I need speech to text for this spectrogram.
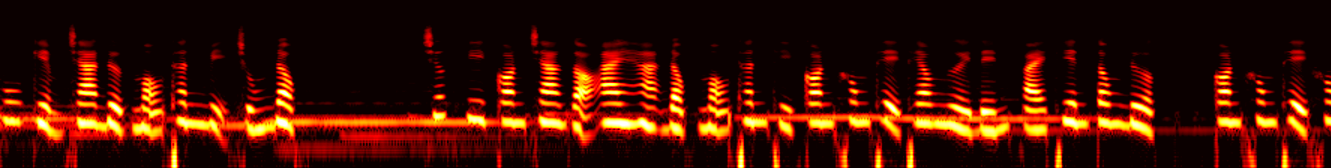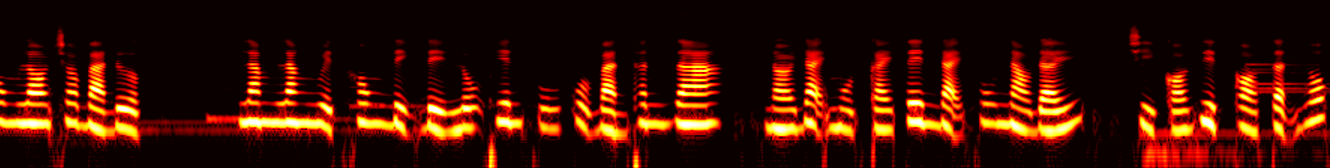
phu kiểm tra được mẫu thân bị trúng độc. Trước khi con tra rõ ai hạ độc mẫu thân thì con không thể theo người đến phái thiên tông được, con không thể không lo cho bà được. Lam Lăng Nguyệt không định để lộ thiên phú của bản thân ra, nói đại một cái tên đại phu nào đấy, chỉ có diệt cỏ tận gốc,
